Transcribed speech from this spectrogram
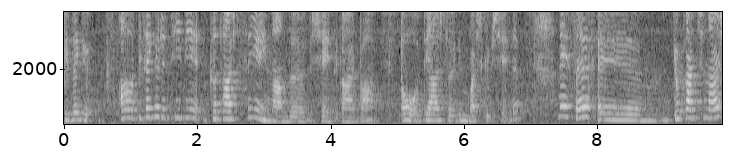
bize gö Aa, bize göre TV Katarsis'in yayınlandığı şeydi galiba. O diğer söylediğim başka bir şeydi. Neyse e, Gökhan Çınar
